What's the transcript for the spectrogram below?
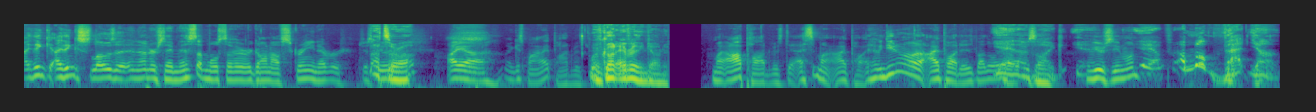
I think I think slows it and understanding. This is the most I've ever gone off screen ever. Just That's all right. I uh I guess my iPod was We've got everything going. My iPod was dead. I said my iPod. I mean, do you know what an iPod is by the way? Yeah, was like, yeah, Have you ever seen one? yeah. I'm not that young.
